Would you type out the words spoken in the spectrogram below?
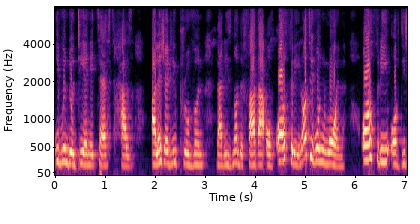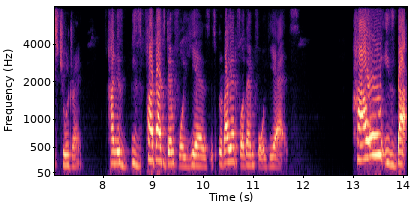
even though DNA test has allegedly proven that he's not the father of all three, not even one, all three of these children. And he's fathered them for years, he's provided for them for years how is that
